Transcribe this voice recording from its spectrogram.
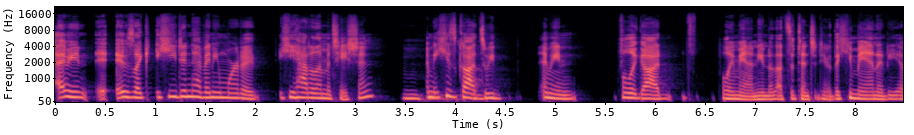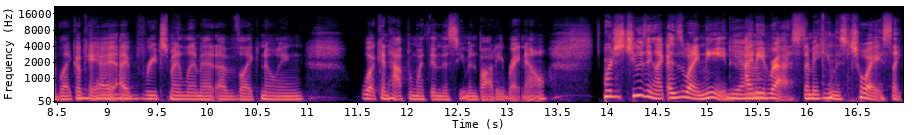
I mean, it, it was like he didn't have any more to, he had a limitation. I mean, he's God. So we, I mean, fully God, fully man, you know, that's the tension here. The humanity of like, okay, Mhm. I, I've reached my limit of like knowing what can happen within this human body right now. We're just choosing like, this is what I need. Yeah. I need rest. I'm making this choice, like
